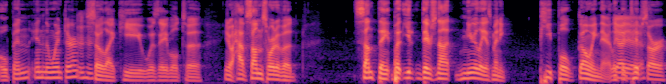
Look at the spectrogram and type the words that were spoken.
open in the winter, Mm-hmm. so like he was able to, you know, have some sort of a something. But you, there's not nearly as many people going there. Like Yeah, the yeah, tips are.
